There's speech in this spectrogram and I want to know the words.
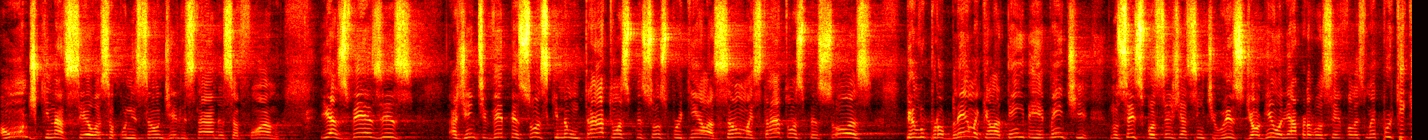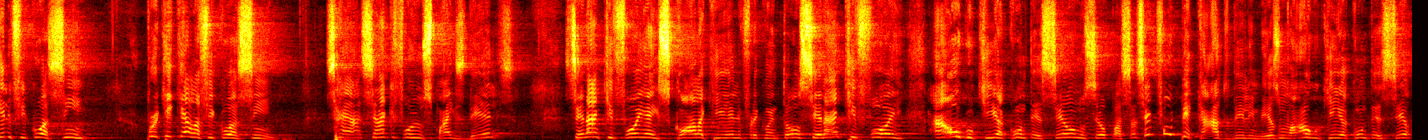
Onde que nasceu essa punição de ele estar dessa forma? E às vezes a gente vê pessoas que não tratam as pessoas por quem elas são, mas tratam as pessoas pelo problema que ela tem, e de repente, não sei se você já sentiu isso, de alguém olhar para você e falar assim, mas por que, que ele ficou assim? Por que, que ela ficou assim? Será, será que foi os pais deles? Será que foi a escola que ele frequentou? Será que foi algo que aconteceu no seu passado? Será que foi o pecado dele mesmo, algo que aconteceu?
